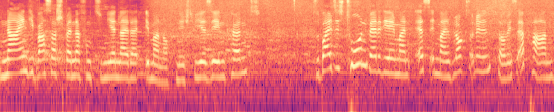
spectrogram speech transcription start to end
nein, die Wasserspender funktionieren leider immer noch nicht, wie ihr sehen könnt. Sobald sie es tun, werdet ihr es in meinen Vlogs und in den Stories erfahren.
